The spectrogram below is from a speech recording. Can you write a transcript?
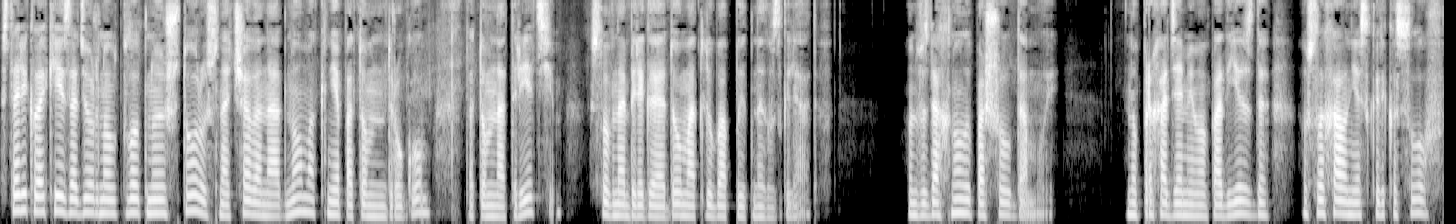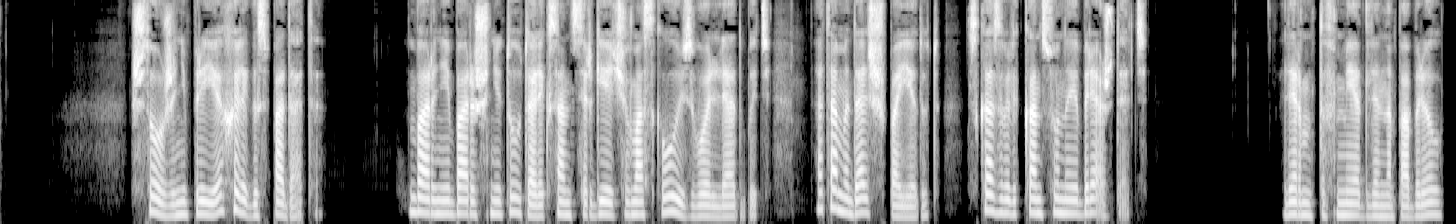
Старик-лакей задернул плотную штору сначала на одном окне, потом на другом, потом на третьем, словно оберегая дом от любопытных взглядов. Он вздохнул и пошел домой. Но, проходя мимо подъезда, услыхал несколько слов. «Что же, не приехали, господа-то?» Барни и барышни тут, Александр Сергеевич в Москву изволили отбыть, а там и дальше поедут. Сказывали к концу ноября ждать. Лермонтов медленно побрел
